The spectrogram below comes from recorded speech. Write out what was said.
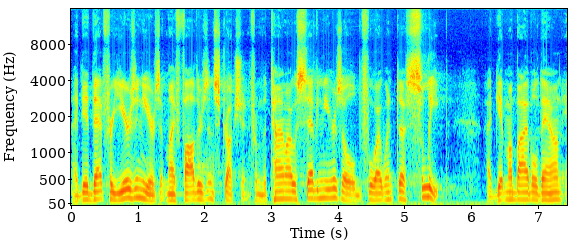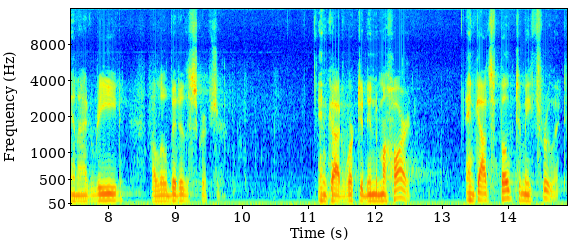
I did that for years and years at my father's instruction. From the time I was seven years old, before I went to sleep, I'd get my Bible down and I'd read a little bit of the scripture. And God worked it into my heart. And God spoke to me through it.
